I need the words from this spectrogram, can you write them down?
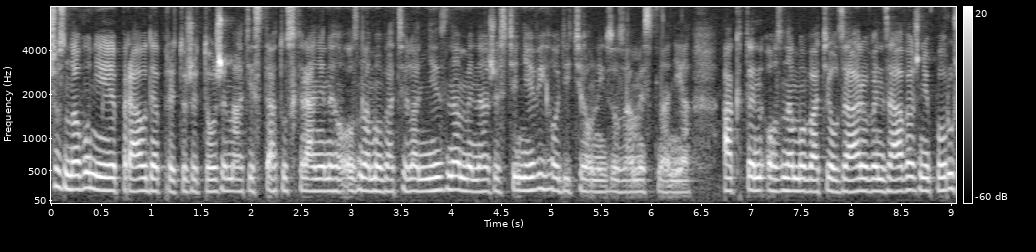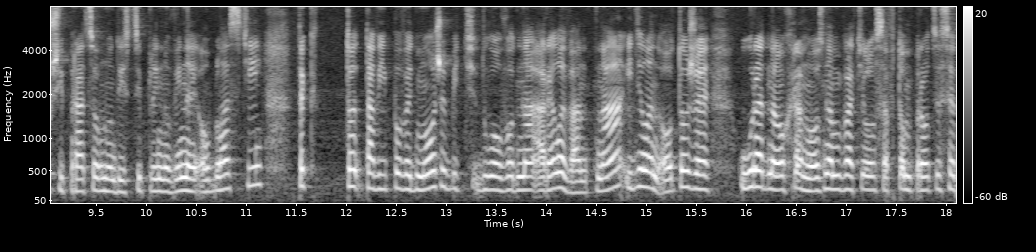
čo znovu nie je pravda, pretože to, že máte status chráneného oznamovateľa, neznamená, že ste nevyhoditeľní zo zamestnania. Ak ten oznamovateľ zároveň závažne poruší pracovnú disciplínu v inej oblasti, tak to, tá výpoveď môže byť dôvodná a relevantná. Ide len o to, že Úrad na ochranu oznamovateľov sa v tom procese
